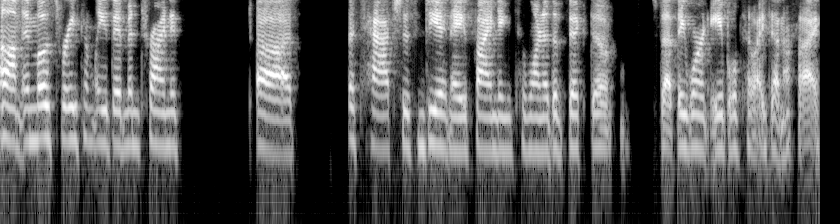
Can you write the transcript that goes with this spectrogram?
Um, and most recently, they've been trying to uh, attach this DNA finding to one of the victims that they weren't able to identify.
